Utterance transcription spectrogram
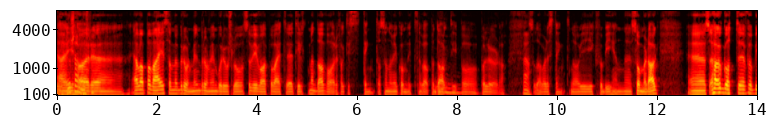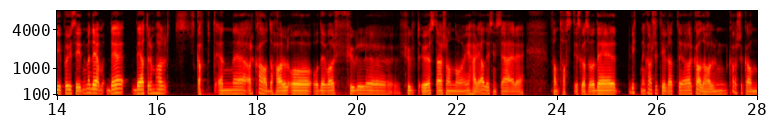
det er Jeg, har, eh, jeg var på vei sammen med broren min. Broren min bor i Oslo, så vi var på vei til Tilt. Men da var det faktisk stengt altså når vi kom dit. Det var på dagtid på, på lørdag. Ja. Så da var det stengt når vi gikk forbi en uh, sommerdag. Uh, så jeg har gått forbi på utsiden. Men det, det, det at de har skapt en eh, arkadehall, og, og det var full, eh, fullt øs der sånn nå i helga, det syns jeg er eh, fantastisk. Altså. Og det vitner kanskje til at eh, Arkadehallen kanskje kan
